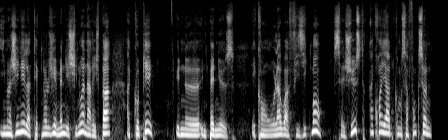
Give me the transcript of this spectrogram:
imaginer la technologie. Même les Chinois n'arrivent pas à copier une, une peigneuse. Et quand on la voit physiquement, c'est juste incroyable comment ça fonctionne.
